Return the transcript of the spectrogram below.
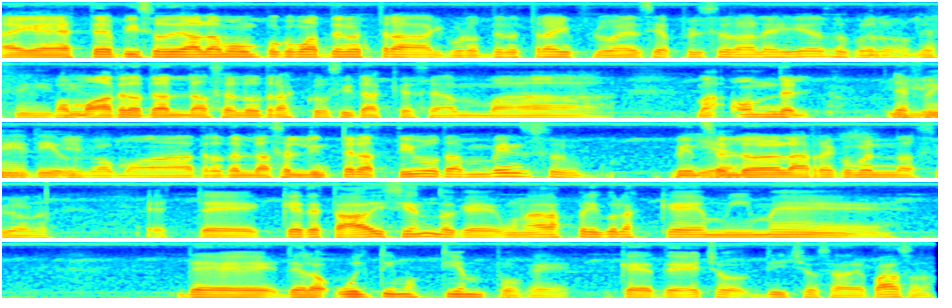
Like, en este episodio hablamos un poco más de nuestras, algunas de nuestras influencias personales y eso, pero Definitivo. vamos a tratar de hacer otras cositas que sean más, más under. Definitivo. Y, vamos a tratar de hacerlo interactivo también, so, piénsenlo de las recomendaciones. Este, que te estaba diciendo que una de las películas que a mí me. De, de los últimos tiempos, que, que de hecho, dicho sea de paso,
